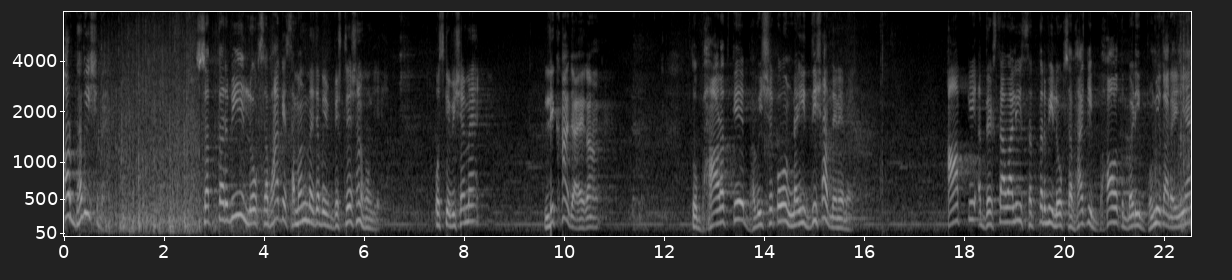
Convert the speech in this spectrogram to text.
और भविष्य में सत्तरवीं लोकसभा के संबंध में जब विश्लेषण होंगे, उसके विषय में लिखा जाएगा तो भारत के भविष्य को नई दिशा देने में आपकी अध्यक्षता वाली सत्तरवीं लोकसभा की बहुत बड़ी भूमिका रही है।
